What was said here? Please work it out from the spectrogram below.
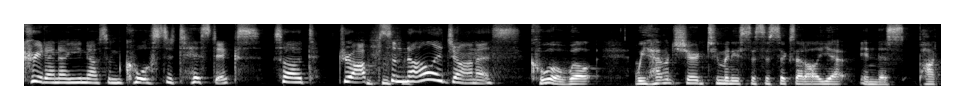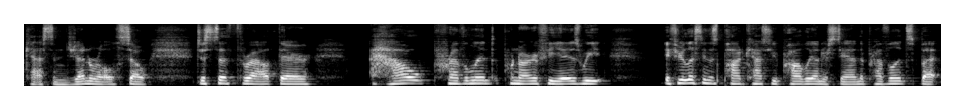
Creed, I know you know some cool statistics, so t- drop some knowledge on us. Cool. Well, we haven't shared too many statistics at all yet in this podcast in general. So, just to throw out there how prevalent pornography is, we if you're listening to this podcast, you probably understand the prevalence, but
